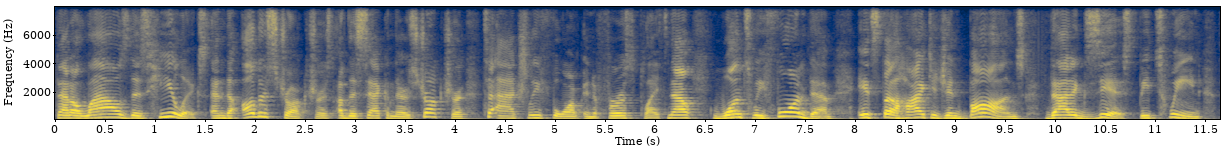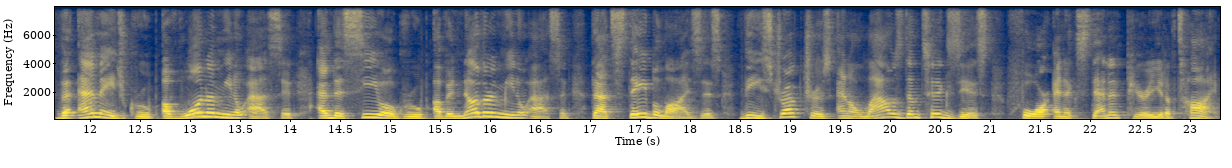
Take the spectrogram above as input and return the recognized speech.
that allows this helix and the other structures of the secondary structure to actually form in the first place. Now, once we form them, it's the hydrogen bonds that exist between the NH group of one amino acid and the CO group of another amino acid that stabilizes these structures and allows them to exist exist for an extended period of time.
